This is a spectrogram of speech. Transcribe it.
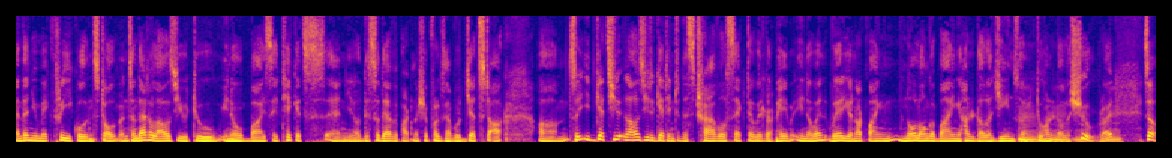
and then you make three equal installments, and that allows you to you know buy say tickets and you know this. So they have a partnership, for example, with Jetstar. Um, so it gets you allows you to get into this travel sector where the payment you know when, where you're not buying no longer buying a hundred dollar jeans or a two hundred dollar shoe, right? So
